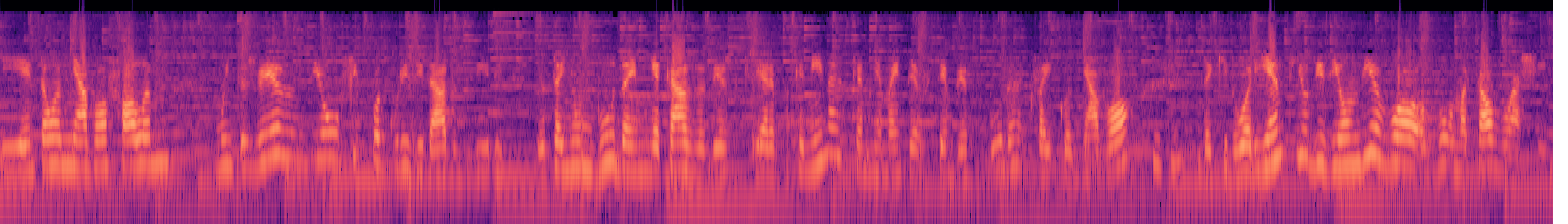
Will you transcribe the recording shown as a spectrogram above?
E então a minha avó fala-me muitas vezes e eu fico com a curiosidade de vir. Eu tenho um Buda em minha casa desde que era pequenina, que a minha mãe teve sempre esse Buda, que veio com a minha avó, uhum. daqui do Oriente, e eu dizia, um dia vou, vou a Macau, vou à China.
